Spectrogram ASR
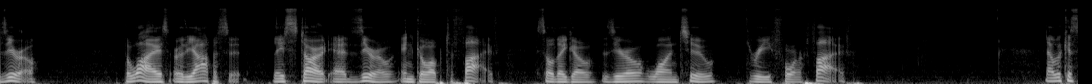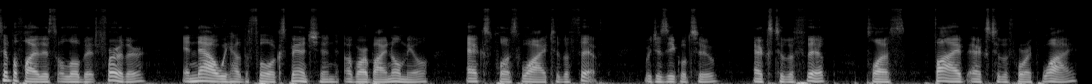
0. The y's are the opposite. They start at 0 and go up to 5. So they go 0, 1, 2, 3, 4, 5. Now we can simplify this a little bit further, and now we have the full expansion of our binomial x plus y to the fifth, which is equal to x to the fifth plus 5x to the fourth y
